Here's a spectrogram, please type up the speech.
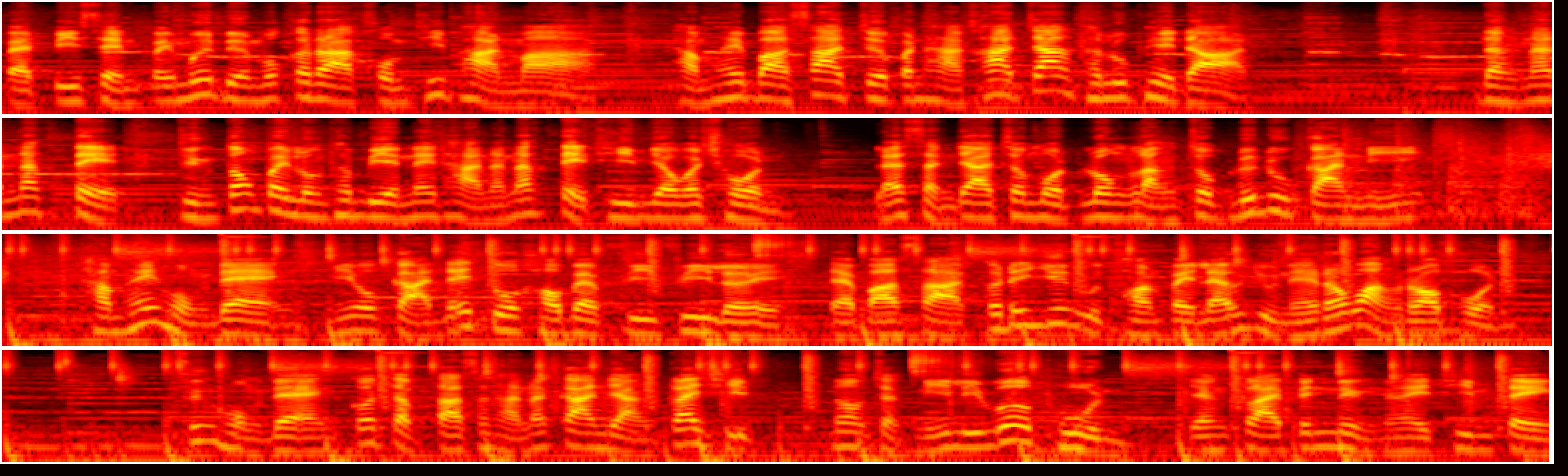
18 ปีเซ็นไปเมื่อเดือนมกราคมที่ผ่านมาทำให้บาซ่าเจอปัญหาค่าจ้างทะลุเพดานดังนั้นนักเตะจึงต้องไปลงทะเบียนในฐานะนักเตะทีมเยาวชน และสัญญาจะหมดลงหลังจบฤดูกาลนี้ทำให้หงแดงมีโอกาสได้ตัวเขาแบบฟรีๆเลย แต่บาซ่าก็ได้ยื่นอุทธรณ์ไปแล้วอยู่ในระหว่างรอผล ซึ่งหงแดงก็จับตาสถานการณ์อย่างใกล้ชิด นอกจากนี้ลิเวอร์พูลยังกลายเป็นหนึ่งในทีมเต็ง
